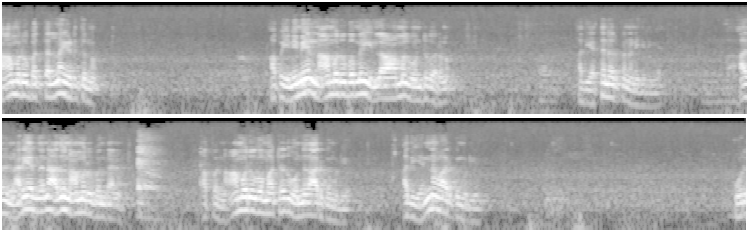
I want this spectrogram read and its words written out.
நாமரூபத்தெல்லாம் எடுத்துணும் அப்போ இனிமேல் நாமரூபமே இல்லாமல் ஒன்று வரணும். அது எத்தனை இருக்குன்னு நினைக்கிறீங்க? அது நிறைய இருந்ததுன்னா அதுவும் நாமரூபம் தானே. அப்போ நாமரூபமாற்றது ஒன்று தான் இருக்க முடியும். அது என்னவாக இருக்க முடியும்? ஒரு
